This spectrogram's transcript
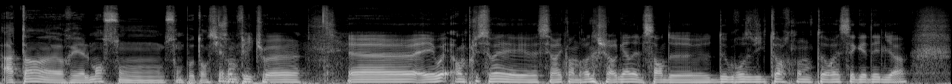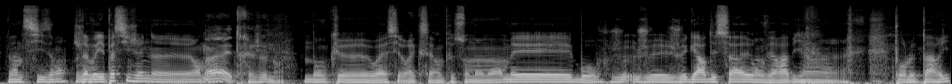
atteint réellement son, son potentiel. son en fait, pic, tu vois. ouais. Et ouais, en plus, ouais, c'est vrai qu'Andrade, je regarde, elle sort de deux grosses victoires contre Torres et Gadelia, 26 ans. Je la Mm. voyais pas si jeune, euh, Ouais, elle est très jeune. ouais. Donc euh, ouais, c'est vrai que c'est un peu son moment, mais bon, je, vais, je vais garder ça et on verra bien euh, pour le pari.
